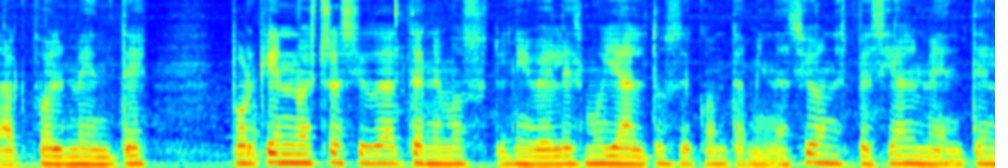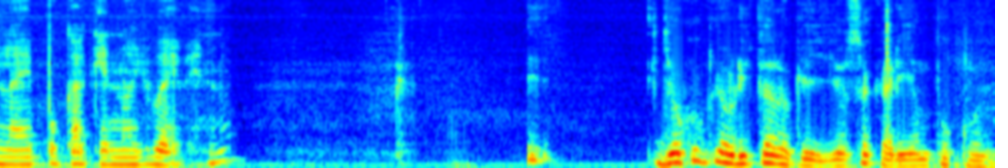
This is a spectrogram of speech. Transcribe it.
actualmente porque en nuestra ciudad tenemos niveles muy altos de contaminación, especialmente en la época que no llueve, ¿no? Yo creo que ahorita lo que yo sacaría un poco en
